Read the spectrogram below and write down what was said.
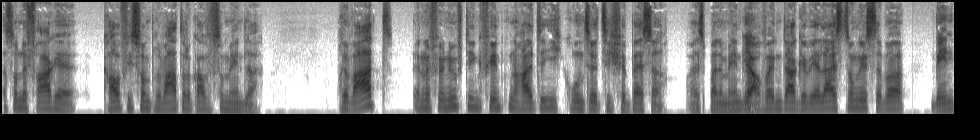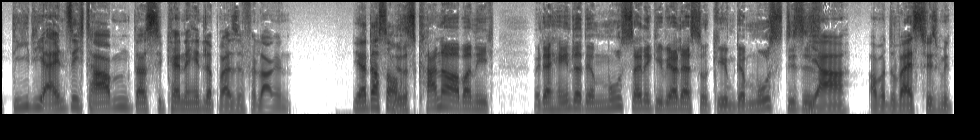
so eine Frage, kaufe ich es vom Privat oder kaufe ich es vom Händler? Privat einen vernünftigen finden halte ich grundsätzlich für besser als bei einem Händler, Ja. auch wenn da Gewährleistung ist, aber Wenn die die Einsicht haben, dass sie keine Händlerpreise verlangen. ja, das auch. Ja, das kann er aber nicht. Weil der Händler, der muss seine Gewährleistung geben. Der muss dieses. Ja, aber du weißt, wie es mit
